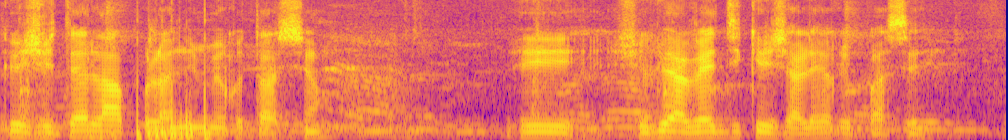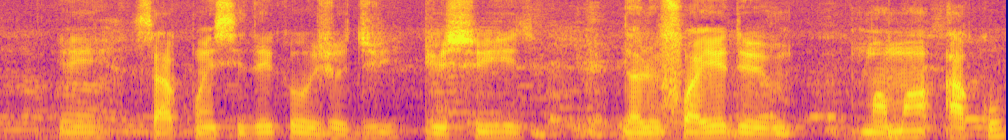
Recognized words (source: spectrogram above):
que j'étais là pour la numérotation et je lui avais dit que j'allais repasser. Et ça a coïncidé qu'aujourd'hui, je suis dans le foyer de maman Akou.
